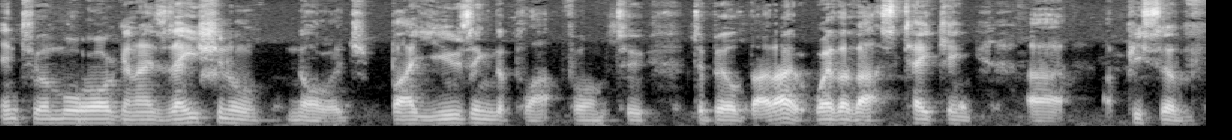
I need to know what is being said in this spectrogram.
into a more organizational knowledge by using the platform to, to build that out, whether that's taking uh, a piece of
